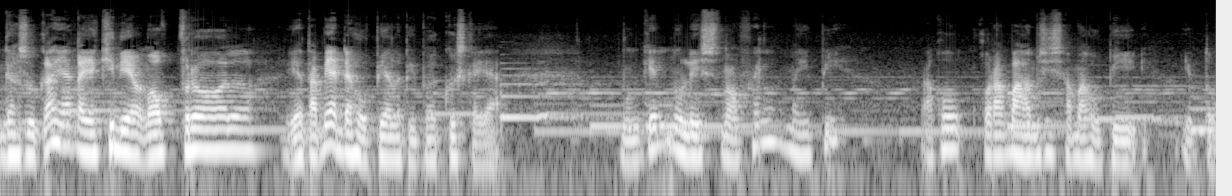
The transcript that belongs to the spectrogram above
nggak suka ya kayak gini ya ngobrol. Ya tapi ada hobi yang lebih bagus kayak mungkin nulis novel maybe. Aku kurang paham sih sama hobi itu.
